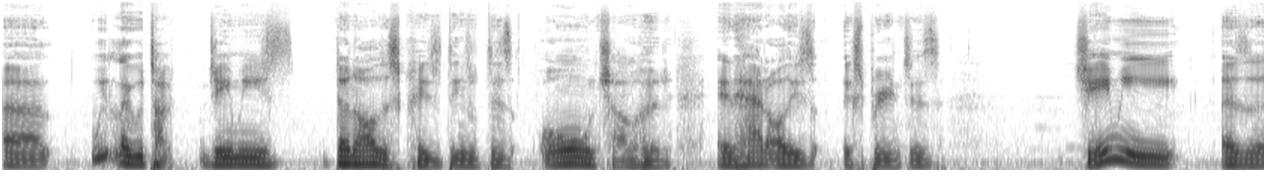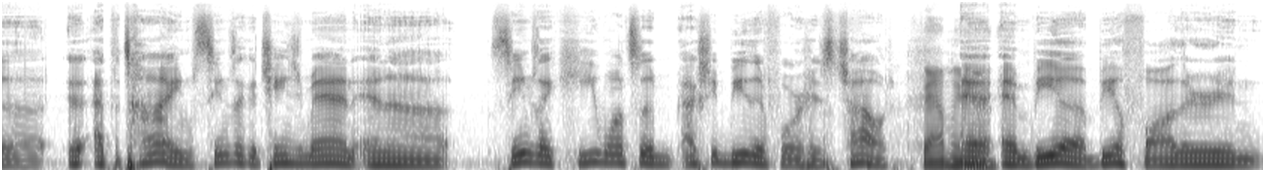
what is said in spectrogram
uh we like we talked jamie's done all these crazy things with his own childhood and had all these experiences jamie as a at the time seems like a changed man and uh seems like he wants to actually be there for his child Family man. and, and be a be a father and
